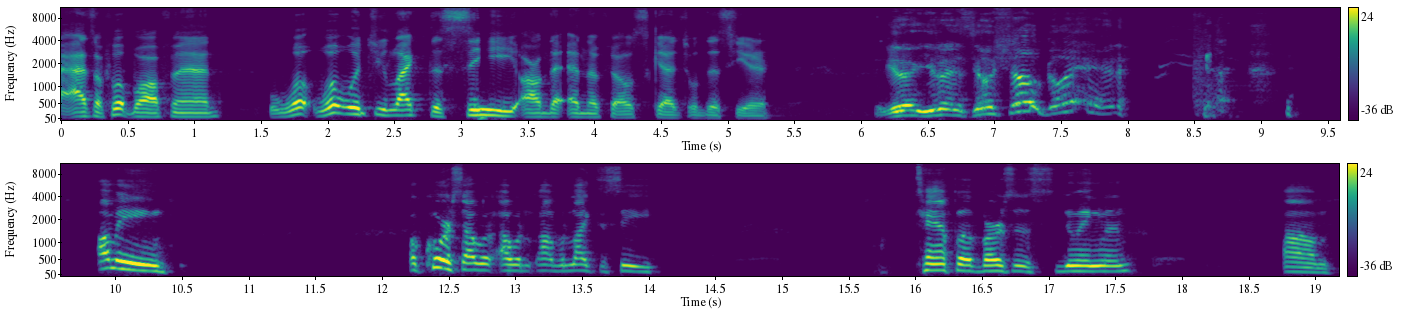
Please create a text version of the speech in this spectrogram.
as a football fan, what what would you like to see on the NFL schedule this year? You, you, it's your show. Go ahead. I mean, of course, I would, I would, I would like to see Tampa versus New England. Um,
